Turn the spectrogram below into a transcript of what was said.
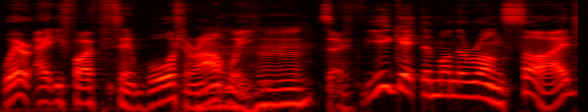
we're 85% water, aren't we? So if you get them on the wrong side,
